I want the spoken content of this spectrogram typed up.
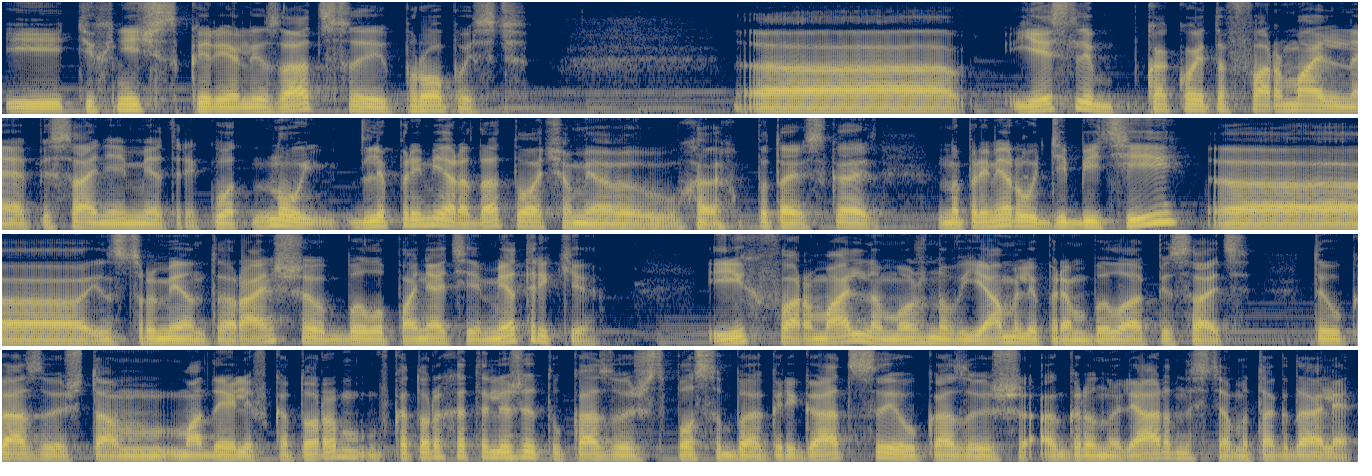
и технической реализацией пропасть. А, Есть ли какое-то формальное описание метрик? Вот, ну, для примера, да, то, о чем я х- пытаюсь сказать. Например, у DBT э, инструмента раньше было понятие метрики, и их формально можно в YAML прям было описать. Ты указываешь там модели, в, котором, в которых это лежит, указываешь способы агрегации, указываешь гранулярность и так далее.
